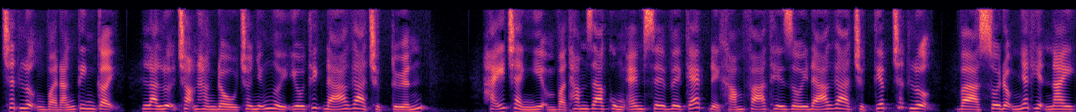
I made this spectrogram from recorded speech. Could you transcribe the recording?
chất lượng và đáng tin cậy, là lựa chọn hàng đầu cho những người yêu thích đá gà trực tuyến. Hãy trải nghiệm và tham gia cùng MCV để khám phá thế giới đá gà trực tiếp chất lượng và sôi động nhất hiện nay.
